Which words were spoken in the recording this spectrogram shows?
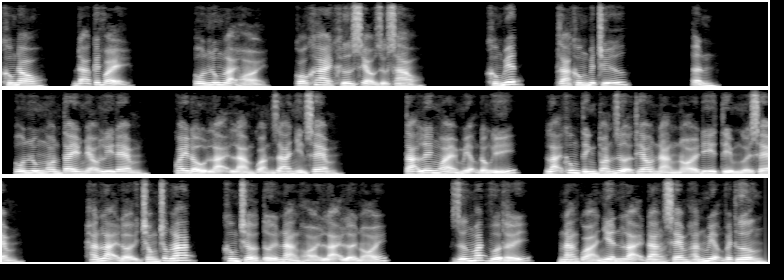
Không đau, đã kết vẩy. Ôn lung lại hỏi, có khai khư xẻo dược sao? Không biết, ta không biết chữ. Ân. Ôn lung ngón tay méo ly đem, quay đầu lại làm quản gia nhìn xem. Tạ lên ngoài miệng đồng ý, lại không tính toán dựa theo nàng nói đi tìm người xem. Hắn lại đợi trong chốc lát, không chờ tới nàng hỏi lại lời nói. Dương mắt vừa thấy, nàng quả nhiên lại đang xem hắn miệng vết thương.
